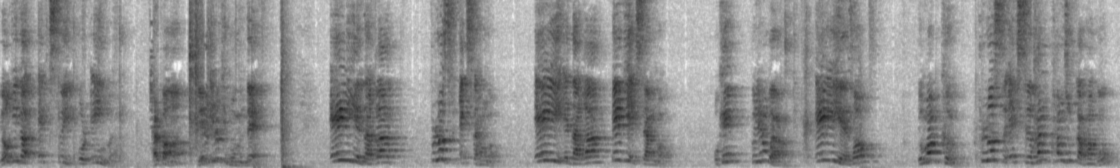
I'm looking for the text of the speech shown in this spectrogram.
여기가 x 이꼴 a인 거야. 잘 봐. 얘를 이렇게 보면 돼. a에다가 플러스 x 한 거. a에다가 빼기 x 한 거. 오케이? 그 이런 거야. a에서 요만큼 플러스 x 한 함수값하고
